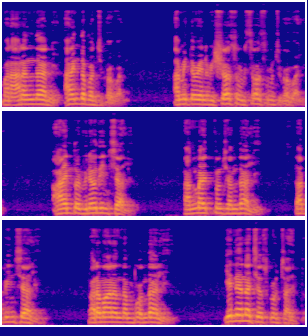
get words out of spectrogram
మన ఆనందాన్ని ఆయనతో పంచుకోవాలి. అమితమైన విశ్వాసం విశ్వాసం ఉంచుకోవాలి. ఆయనతో వినోదించాలి. తన్మయత్వం చెందాలి. తప్పించాలి పరమానందం పొందాలి. ఎన్నైనా చేసుకోవచ్చు ఆయనతో.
